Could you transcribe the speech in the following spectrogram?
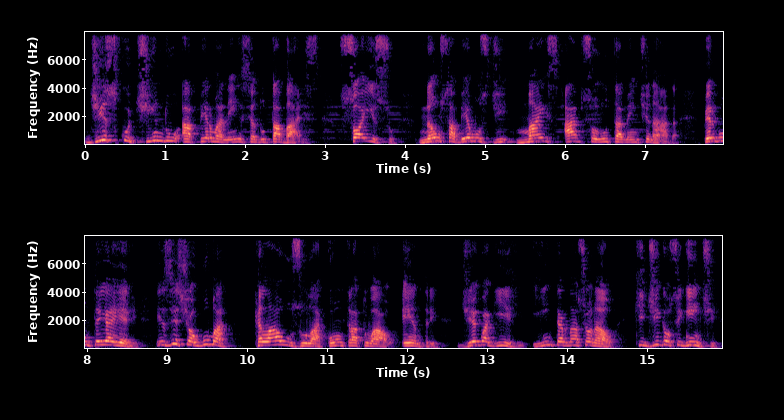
discutindo a permanência do Tabares. Só isso. Não sabemos de mais absolutamente nada. Perguntei a ele: existe alguma cláusula contratual entre Diego Aguirre e Internacional que diga o seguinte:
